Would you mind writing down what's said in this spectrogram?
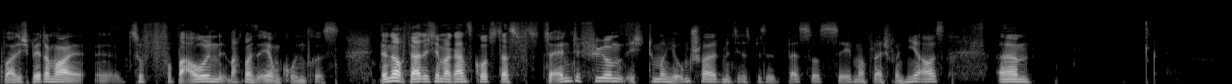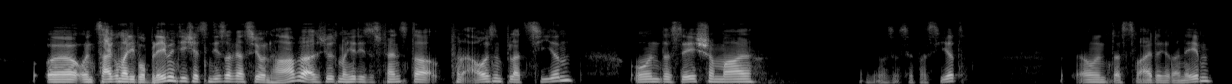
quasi später mal äh, zu verbauen, macht man es eher im Grundriss. Dennoch werde ich hier mal ganz kurz das zu Ende führen. Ich tue mal hier umschalten, damit Sie das ein bisschen besser sehen, mal vielleicht von hier aus. Ähm, äh, und zeige mal die Probleme, die ich jetzt in dieser Version habe. Also ich würde mal hier dieses Fenster von außen platzieren und das sehe ich schon mal, also was ist hier passiert. Und das zweite hier daneben.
